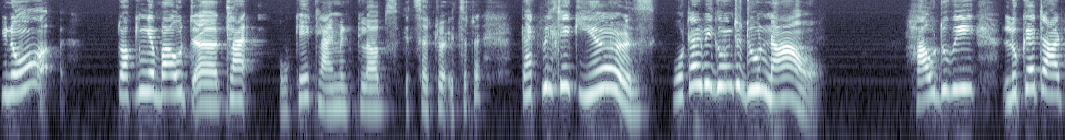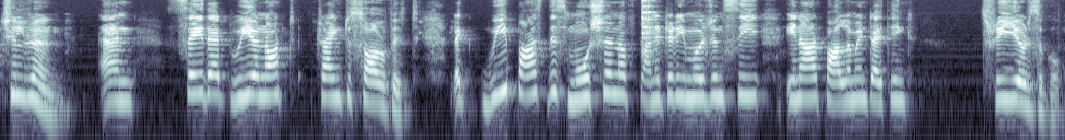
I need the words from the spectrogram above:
you know, talking about uh, cli- okay climate clubs etc etc. That will take years. What are we going to do now? How do we look at our children and say that we are not trying to solve it? Like we passed this motion of planetary emergency in our parliament, I think, three years ago.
